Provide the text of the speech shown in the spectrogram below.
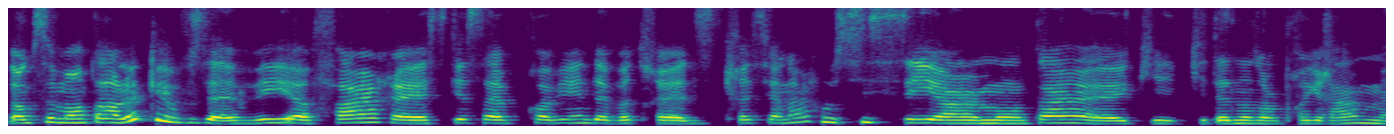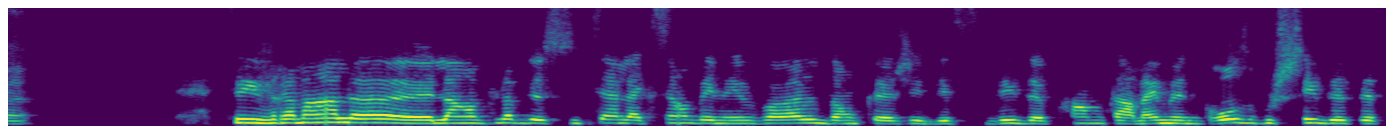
Donc, ce montant-là que vous avez offert, est-ce que ça provient de votre discrétionnaire ou si c'est un montant qui, était dans un programme? C'est vraiment l'enveloppe de soutien à l'action bénévole. Donc, j'ai décidé de prendre quand même une grosse bouchée de cette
